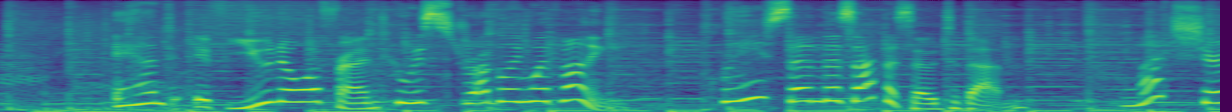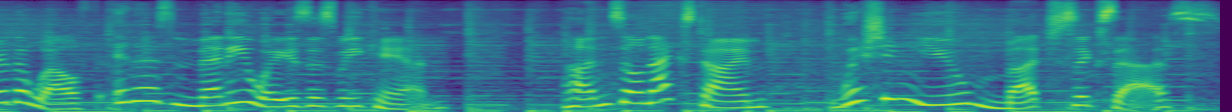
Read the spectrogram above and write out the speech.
and if you know a friend who is struggling with money, please send this episode to them. Let's share the wealth in as many ways as we can. Until next time, wishing you much success.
